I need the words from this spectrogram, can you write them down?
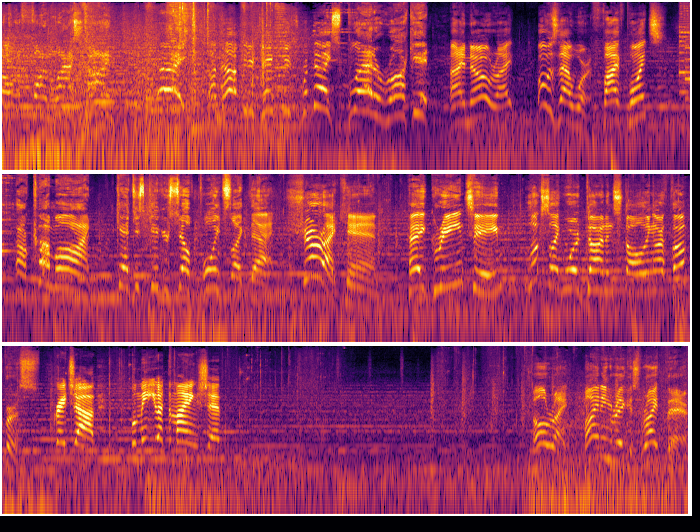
all the fun last time! Hey! I'm happy to take this nice splatter, Rocket! I know, right? What was that worth? Five points? Oh, come on! You can't just give yourself points like that! Sure I can! Hey, green team! Looks like we're done installing our thumpers. Great job. We'll meet you at the mining ship. All right, mining rig is right there.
